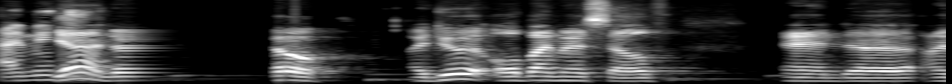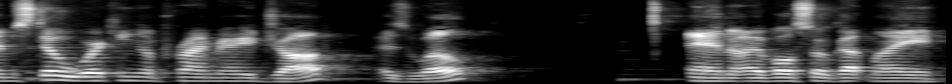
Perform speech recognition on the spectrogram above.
I mean, yeah, no, no, I do it all by myself, and uh, I'm still working a primary job as well, and I've also got my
